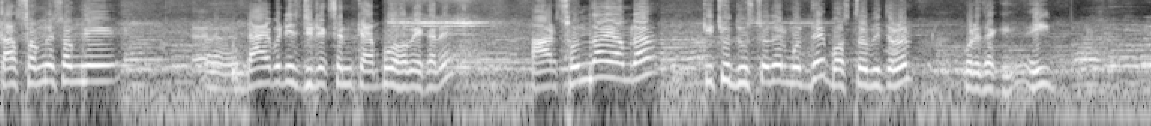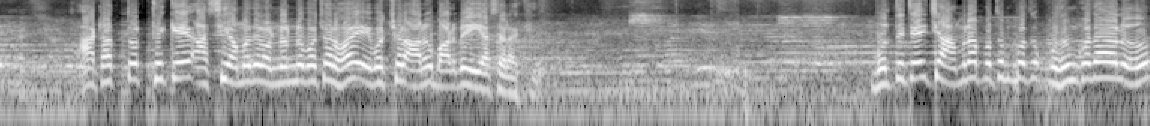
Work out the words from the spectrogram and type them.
তার সঙ্গে সঙ্গে ডায়াবেটিস ডিটেকশন ক্যাম্পও হবে এখানে। আর সন্ধ্যায় আমরা কিছু দুস্থদের মধ্যে বস্ত্র বিতরণ করে থাকি। এই আটাত্তর থেকে আশি আমাদের অন্যান্য বছর হয়, এবছর আরও বাড়বে এই আশা রাখি। বলতে চাইছি, আমরা প্রথম প্রথম- কথা হলো,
